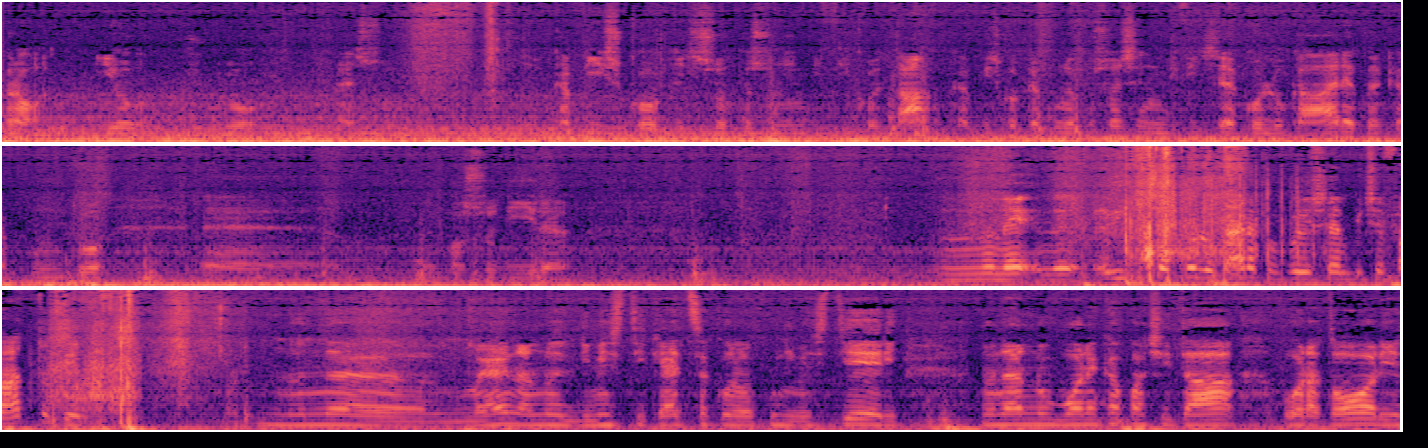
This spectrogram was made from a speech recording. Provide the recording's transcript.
Però io giuro, adesso capisco che ci sono persone in difficoltà, capisco che alcune persone siano difficili da collocare perché appunto, eh, posso dire, non è, difficile da collocare proprio il semplice fatto che non, eh, magari non hanno dimestichezza con alcuni mestieri, non hanno buone capacità oratorie,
